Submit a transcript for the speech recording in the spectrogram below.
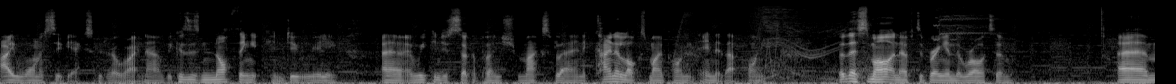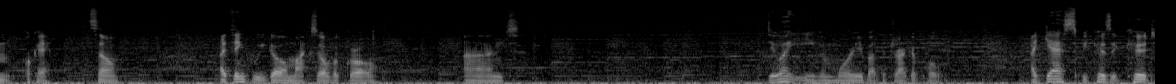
I want to see the Excadrill right now, because there's nothing it can do really. Uh, and we can just sucker punch, max flare, and it kind of locks my opponent in at that point. But they're smart enough to bring in the Rotom. Um, okay, so I think we go max overgrow. And do I even worry about the Dragapult? I guess because it could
